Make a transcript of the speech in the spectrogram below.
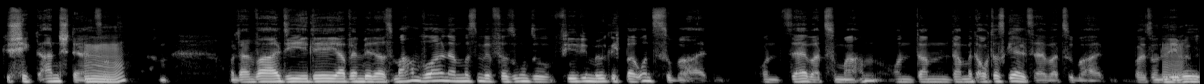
geschickt anstellt. Mhm. sozusagen. Und dann war halt die Idee, ja, wenn wir das machen wollen, dann müssen wir versuchen, so viel wie möglich bei uns zu behalten und selber zu machen und dann damit auch das Geld selber zu behalten. Weil so ein Mhm. Label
